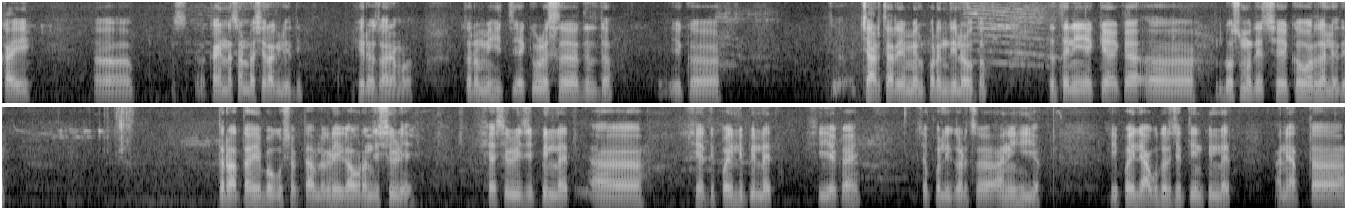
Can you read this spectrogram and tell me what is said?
काही काहींना संडाशी लागली होती हिरव्या चाऱ्यामुळं. तर मी हिच एक वेळेस दिलं होतं एक चार चार एम एलपर्यंत दिलं होतं. तर त्यांनी एका एका डोसमध्येच हे कवर झाले होते. तर आता हे बघू शकता आपल्याकडे ही गावरांची शिळी आहे. ह्या शिळीची पिल्लं आहेत. ही ती पहिली पिल्लं आहेत. ही एक आहे. त्याच्या पलीकडचं आणि ही एक. ही पहिली अगोदरचे तीन पिल्लं आहेत आणि आत्ता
